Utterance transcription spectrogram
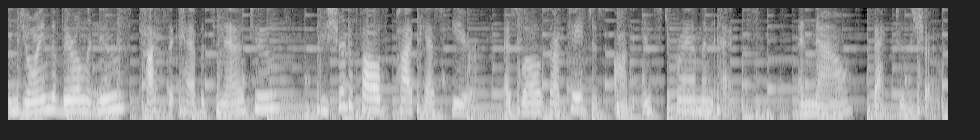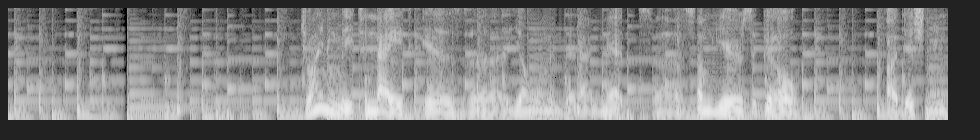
Enjoying the virulent news, toxic habits, and attitudes? Be sure to follow the podcast here, as well as our pages on Instagram and X. And now, back to the show. Joining me tonight is a young woman that I met uh, some years ago auditioning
